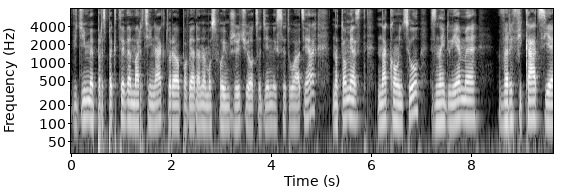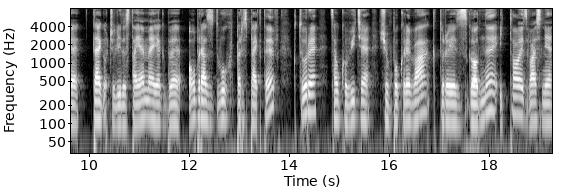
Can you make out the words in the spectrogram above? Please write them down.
widzimy perspektywę Marcina, który opowiada nam o swoim życiu, o codziennych sytuacjach, natomiast na końcu znajdujemy weryfikację tego, czyli dostajemy jakby obraz z dwóch perspektyw, który całkowicie się pokrywa, który jest zgodny i to jest właśnie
